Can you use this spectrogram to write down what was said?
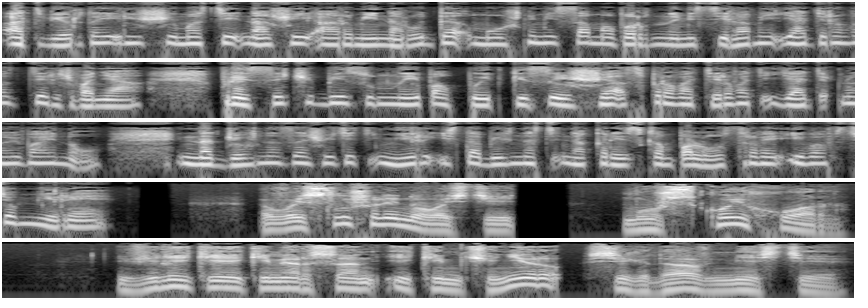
о твердой решимости нашей армии народа мощными самооборонными силами ядерного сдерживания пресечь безумные попытки США спровоцировать ядерную войну и надежно защитить мир и стабильность на Корейском полуострове и во всем мире. Вы слушали новости Мужской хор. Великие Ким Ир Сен и Ким Чен Ир всегда вместе.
